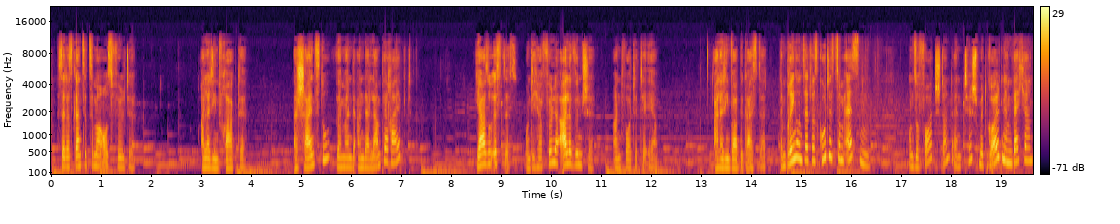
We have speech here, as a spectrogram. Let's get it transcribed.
dass er das ganze Zimmer ausfüllte. Aladdin fragte, Erscheinst du, wenn man an der Lampe reibt? Ja, so ist es, und ich erfülle alle Wünsche, antwortete er. Aladdin war begeistert. Dann bring uns etwas Gutes zum Essen. Und sofort stand ein Tisch mit goldenen Bechern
